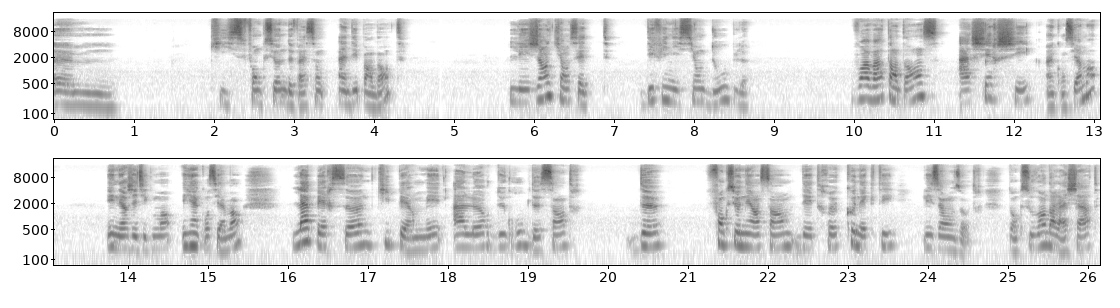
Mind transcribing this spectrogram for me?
euh, qui fonctionnent de façon indépendante. Les gens qui ont cette définition double vont avoir tendance à chercher inconsciemment, énergétiquement et inconsciemment, la personne qui permet à leurs deux groupes de centres de fonctionner ensemble, d'être connectés les uns aux autres. Donc souvent dans la charte,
